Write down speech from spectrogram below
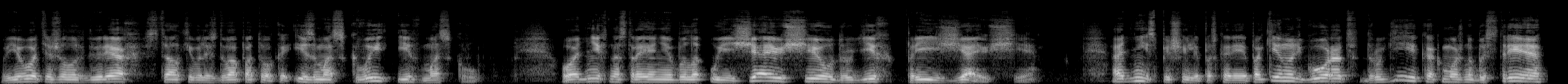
В его тяжелых дверях сталкивались два потока – из Москвы и в Москву. У одних настроение было уезжающее, у других – приезжающее. Одни спешили поскорее покинуть город, другие – как можно быстрее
